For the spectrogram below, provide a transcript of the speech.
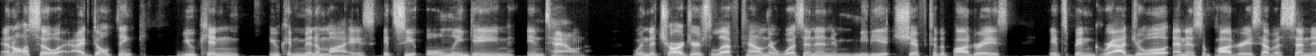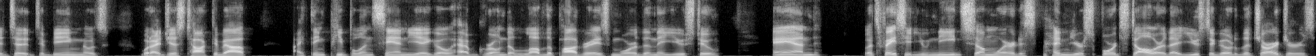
And also, I don't think you can you can minimize, it's the only game in town. When the Chargers left town, there wasn't an immediate shift to the Padres. It's been gradual. And as the Padres have ascended to, to being those, what I just talked about, I think people in San Diego have grown to love the Padres more than they used to. And let's face it, you need somewhere to spend your sports dollar that used to go to the Chargers.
